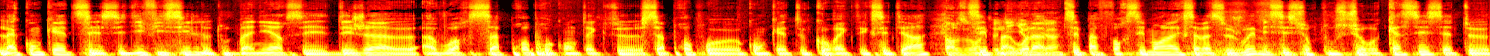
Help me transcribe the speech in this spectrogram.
La conquête, c'est difficile de toute manière. C'est déjà euh, avoir sa propre contact, euh, sa propre conquête correcte, etc. C'est pas voilà, c'est pas forcément là que ça va se jouer, mais c'est surtout sur casser cette euh,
